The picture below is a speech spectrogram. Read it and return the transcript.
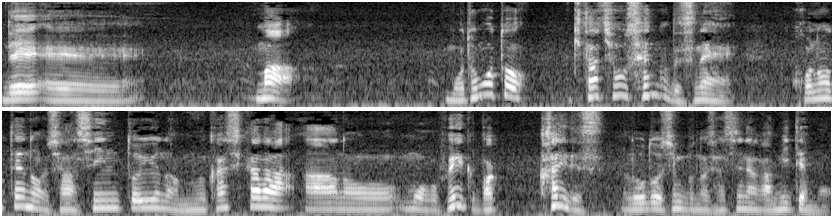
で、えーまあもともと北朝鮮のですねこの手の写真というのは昔からあのもうフェイクばっかりです。労働新聞の写真なんか見ても。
